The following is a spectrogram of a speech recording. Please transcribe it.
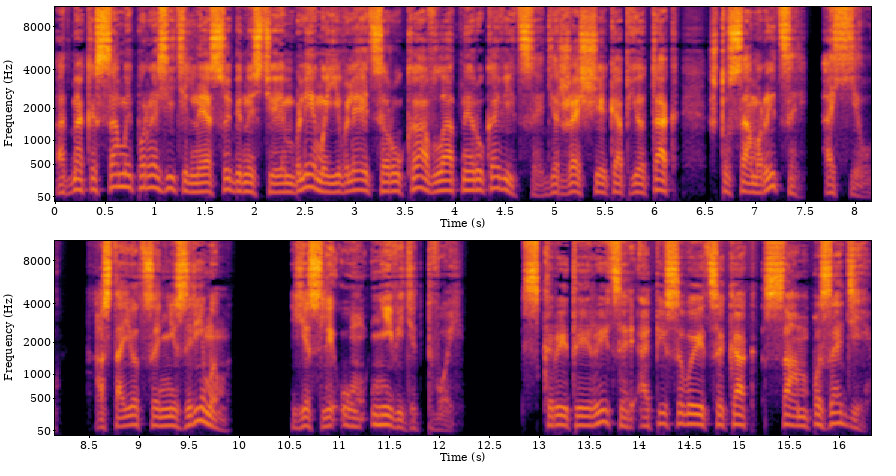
Однако самой поразительной особенностью эмблемы является рука в латной рукавице, держащая копье так, что сам рыцарь, Ахилл, остается незримым, если ум не видит твой. Скрытый рыцарь описывается как «сам позади».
